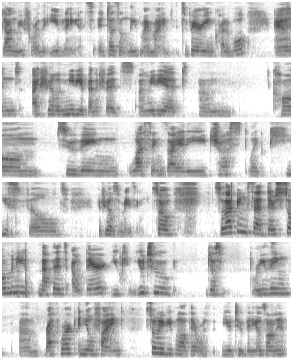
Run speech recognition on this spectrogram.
done before the evening. It's it doesn't leave my mind. It's very incredible, and I feel immediate benefits, immediate um, calm, soothing, less anxiety, just like peace filled. It feels amazing. So so that being said, there's so many methods out there. You can YouTube just breathing, um, breath work, and you'll find so many people out there with YouTube videos on it.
